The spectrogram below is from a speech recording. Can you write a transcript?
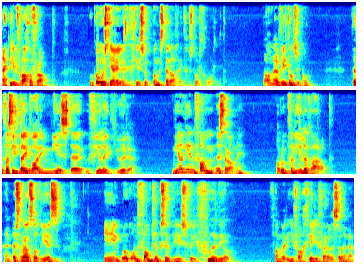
ek het die vraag gevra. Hoekom moes die Heilige Gees op Pinksterdag uitgestort geword het? Wel nou weet ons hoekom. Dit was die tyd waar die meeste hoeveelheid Jode nie alleen van Israel nie, maar ook van die hele wêreld in Israel sal wees en ook ontvanklik sou wees vir die voordeel van wat die evangelie vir hulle sal inhou.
